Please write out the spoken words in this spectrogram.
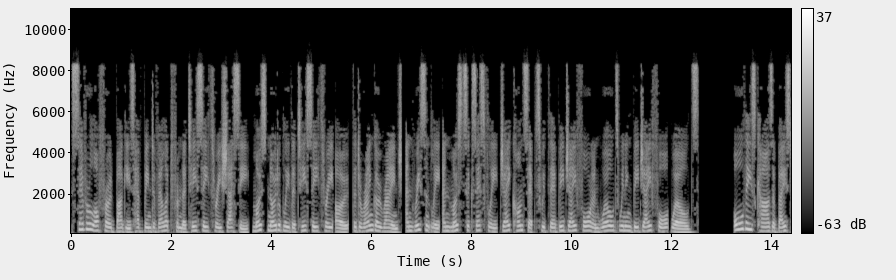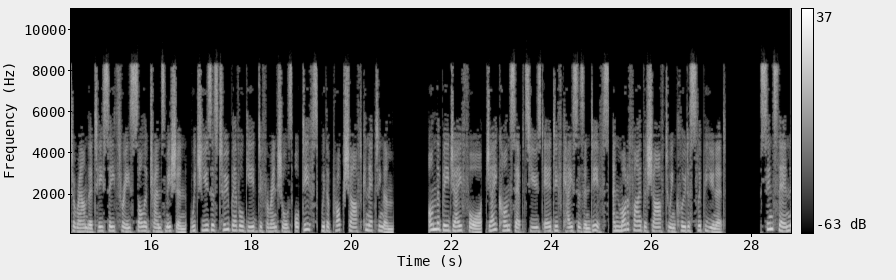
Several off-road buggies have been developed from the TC3 chassis, most notably the TC3-0, the Durango Range, and recently and most successfully J Concepts with their BJ4 and Worlds-winning BJ4 Worlds. All these cars are based around the TC3's solid transmission, which uses two bevel-geared differentials or diffs, with a prop shaft connecting them. On the BJ4, J Concepts used air diff cases and diffs, and modified the shaft to include a slipper unit. Since then,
